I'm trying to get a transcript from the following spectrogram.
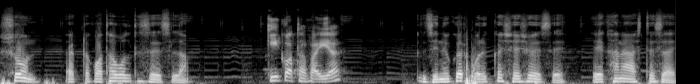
শোন একটা কথা বলতে চেয়েছিলাম। কি কথা ভাইয়া? জিনুকের পরীক্ষা শেষ হয়েছে এখানে আসতে চাই।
